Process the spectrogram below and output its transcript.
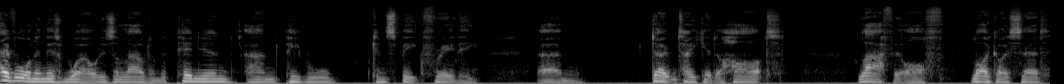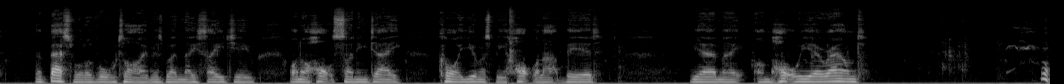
everyone in this world is allowed an opinion, and people can speak freely. Um, don't take it to heart. Laugh it off. Like I said, the best one of all time is when they say to you on a hot sunny day, Corey, you must be hot with that beard. Yeah, mate, I'm hot all year round.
